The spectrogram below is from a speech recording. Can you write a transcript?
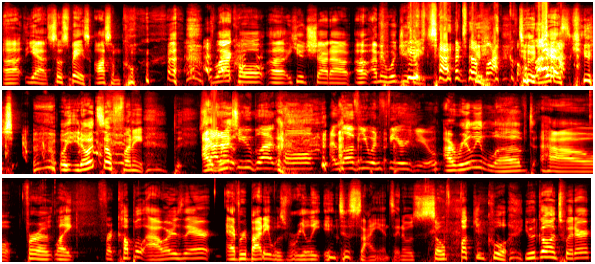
Uh, yeah. So space, awesome, cool. Black hole. Uh, huge shout out. Uh, I mean, what'd you think? Shout out to the black hole. Dude, yes, huge. Well, you know what's so funny? Shout out to you, black hole. I love you and fear you. I really loved how for a, like for a couple hours there, everybody was really into science, and it was so fucking cool. You would go on Twitter.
